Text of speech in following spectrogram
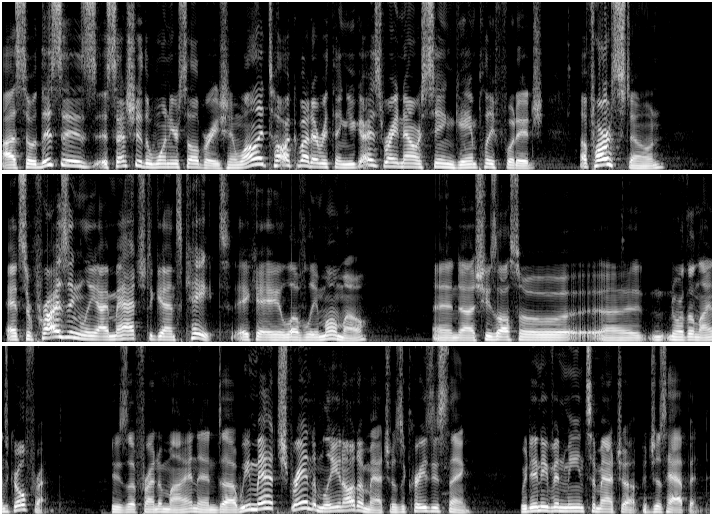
Uh, so this is essentially the one year celebration. While I talk about everything, you guys right now are seeing gameplay footage of Hearthstone. And surprisingly, I matched against Kate, aka LovelyMomo. And uh, she's also uh, Northernlion's girlfriend. She's a friend of mine, and uh, we matched randomly in auto match. It was the craziest thing. We didn't even mean to match up; it just happened.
